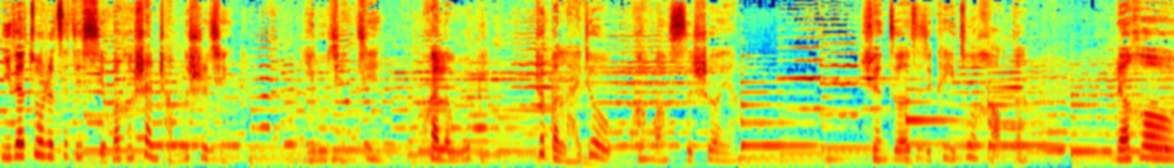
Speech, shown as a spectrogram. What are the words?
你在做着自己喜欢和擅长的事情，一路前进，快乐无比，这本来就光芒四射呀。选择自己可以做好的，然后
